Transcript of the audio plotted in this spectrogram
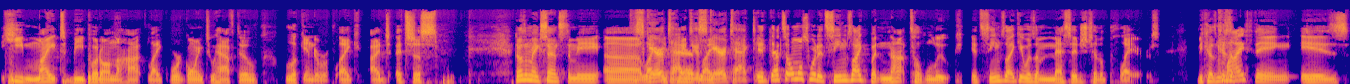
he might be put on the hot like we're going to have to look into like I it's just doesn't make sense to me. Uh, scare like tactic. said, like, scare tactic. it, that's almost what it seems like, but not to Luke. It seems like it was a message to the players Because my thing is,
